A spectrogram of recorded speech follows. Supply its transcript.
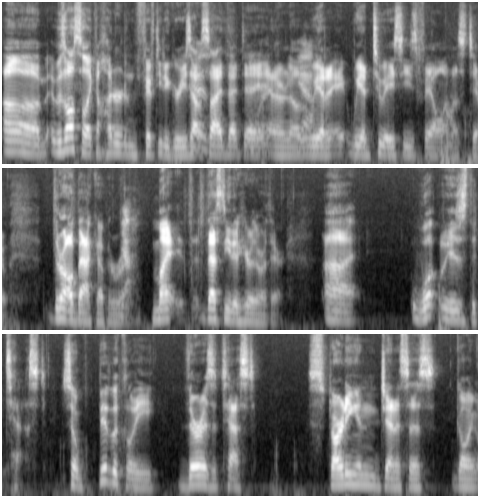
Um, it was also like 150 degrees Good outside that day. I don't know. Yeah. We had a, we had two ACs fail on us too. They're all back up and running. Yeah. My that's neither here nor there. Uh, what is the test? So biblically, there is a test starting in Genesis, going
